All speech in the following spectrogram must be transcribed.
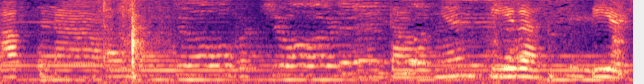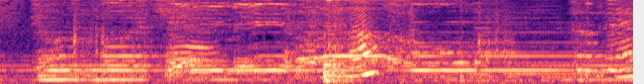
half na anong tawag niyan? Piras, pears. So, half. No?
